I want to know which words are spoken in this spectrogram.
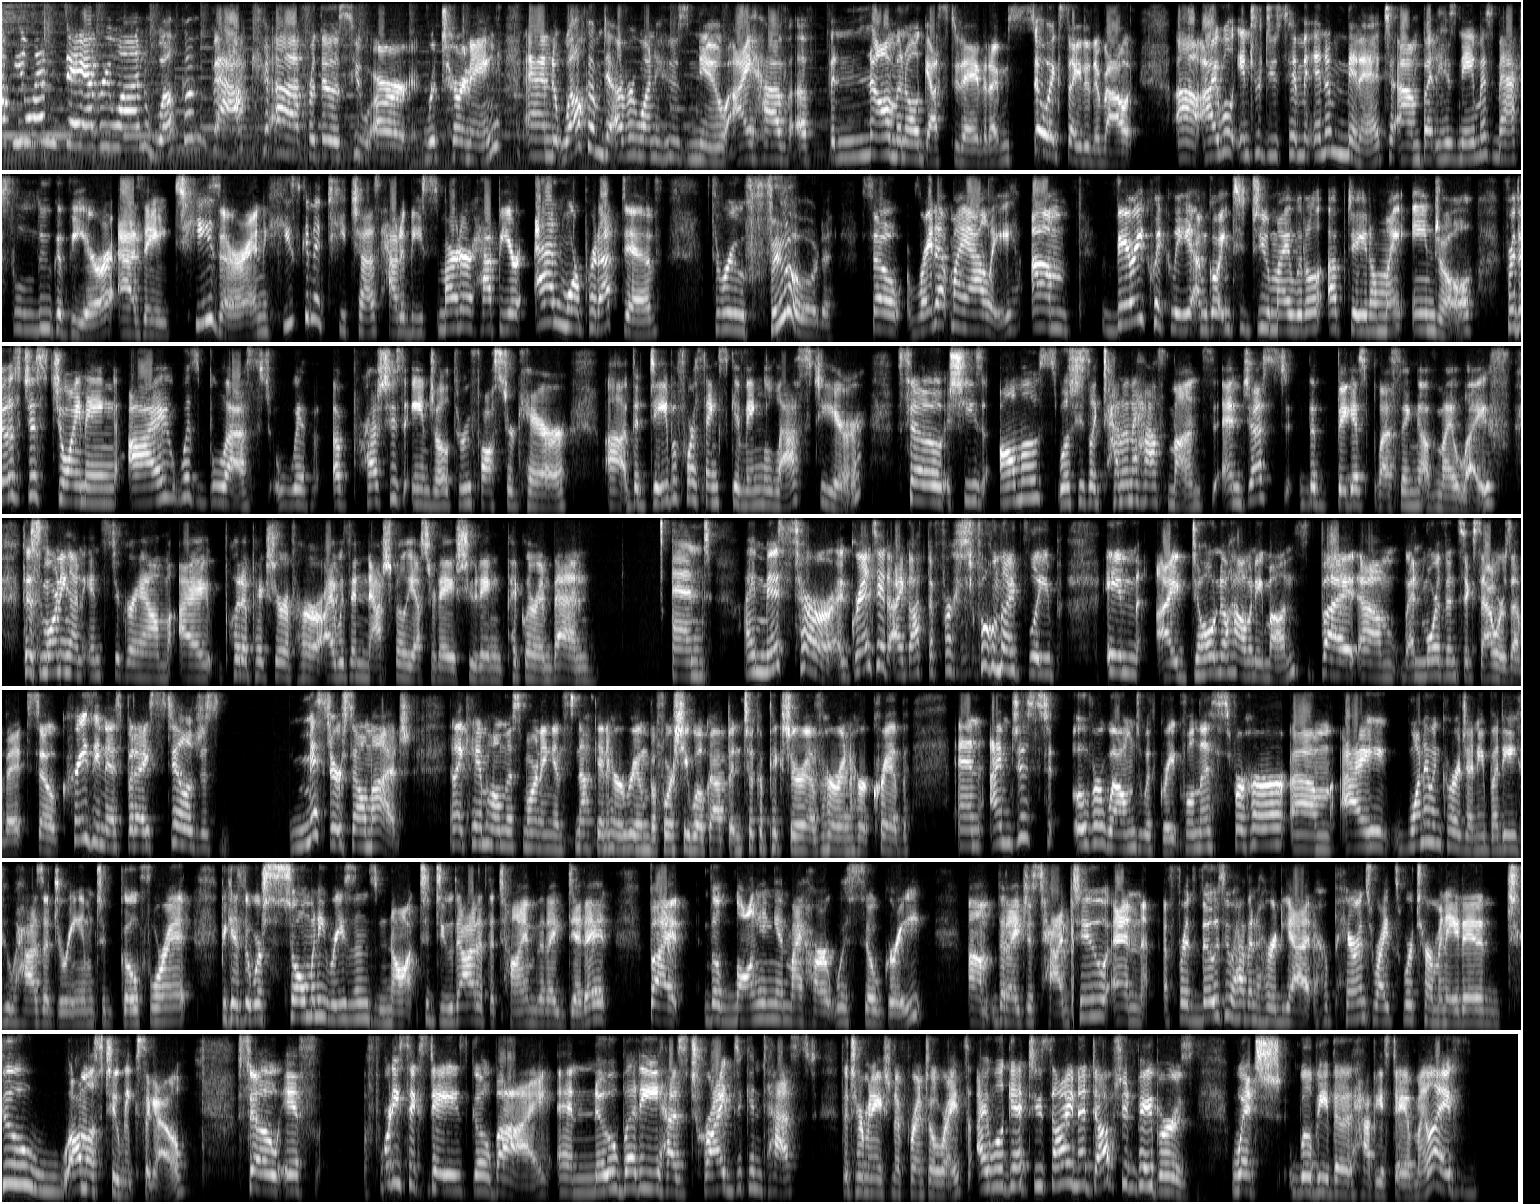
Happy Wednesday, everyone. Welcome back uh, for those who are returning, and welcome to everyone who's new. I have a phenomenal guest today that I'm so excited about. Uh, I will introduce him in a minute, um, but his name is Max Lugavere as a teaser, and he's going to teach us how to be smarter, happier, and more productive through food. So, right up my alley. Um, very quickly, I'm going to do my little update on my angel. For those just joining, I was blessed with a precious angel through foster care uh, the day before Thanksgiving last year. So, she's almost, well, she's like 10 and a half months and just the biggest blessing of my life. This morning on Instagram, I put a picture of her. I was in Nashville yesterday shooting Pickler and Ben. And I missed her. Granted, I got the first full night's sleep in I don't know how many months, but um, and more than six hours of it. So craziness, but I still just missed her so much. And I came home this morning and snuck in her room before she woke up and took a picture of her in her crib. And I'm just overwhelmed with gratefulness for her. Um, I want to encourage anybody who has a dream to go for it because there were so many reasons not to do that at the time that I did it. But the longing in my heart was so great um, that I just had to. And for those who haven't heard yet, her parents' rights were terminated two almost two weeks ago. So if 46 days go by and nobody has tried to contest the termination of parental rights, I will get to sign adoption papers, which will be the happiest day of my life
